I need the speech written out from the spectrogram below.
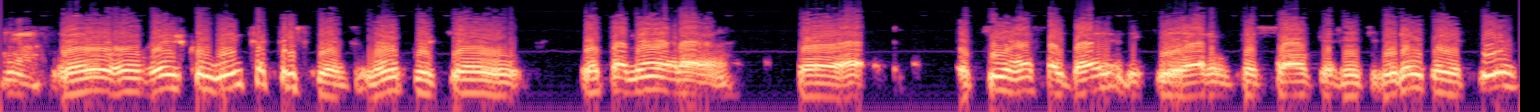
Eu, eu vejo com muita tristeza, né? Porque eu, eu também era é, eu tinha essa ideia de que era um pessoal que a gente nem conhecia,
